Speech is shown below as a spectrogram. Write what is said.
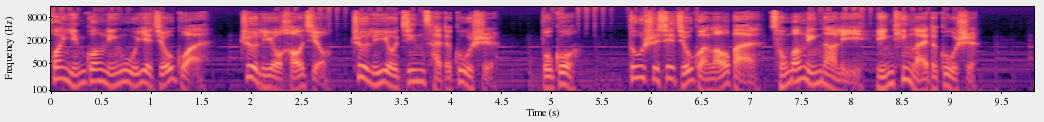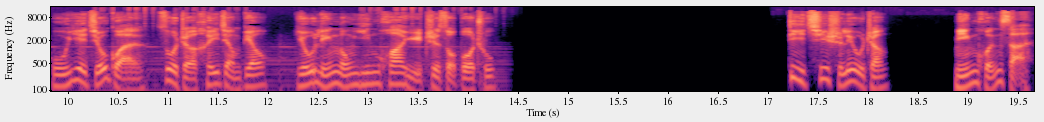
欢迎光临午夜酒馆，这里有好酒，这里有精彩的故事。不过，都是些酒馆老板从亡灵那里聆听来的故事。午夜酒馆，作者黑酱标，由玲珑樱花雨制作播出。第七十六章，冥魂散。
